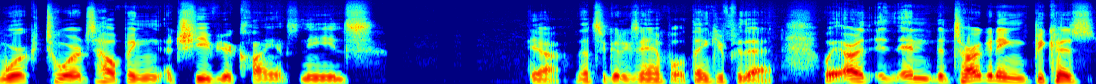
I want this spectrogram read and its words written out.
work towards helping achieve your clients' needs. Yeah, that's a good example. Thank you for that. Wait, are, and the targeting, because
